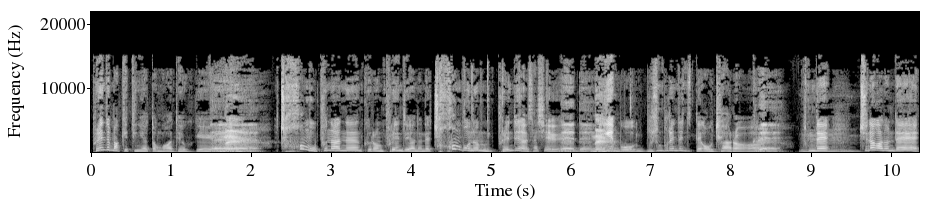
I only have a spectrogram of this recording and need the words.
브랜드 마케팅이었던 것 같아요, 그게. 네. 네. 처음 오픈하는 그런 브랜드였는데 처음 보는 브랜드예요, 사실. 네, 네. 네. 이게 뭐 무슨 브랜드인지 내가 어떻게 알아. 그래. 근데 음. 지나가는데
